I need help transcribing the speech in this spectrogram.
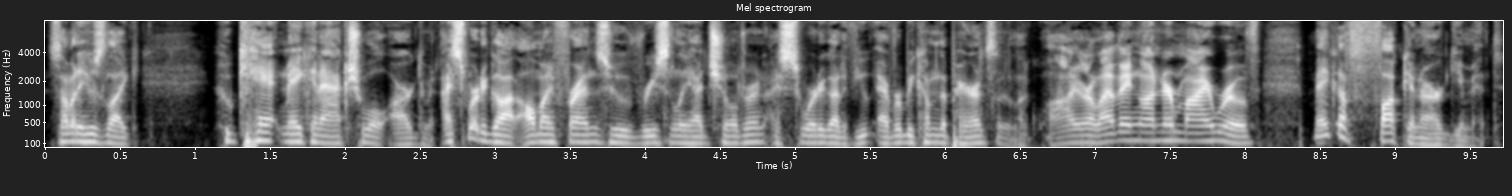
somebody who's like, who can't make an actual argument. I swear to God, all my friends who've recently had children, I swear to God, if you ever become the parents, they're like, well, you're living under my roof. Make a fucking argument.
